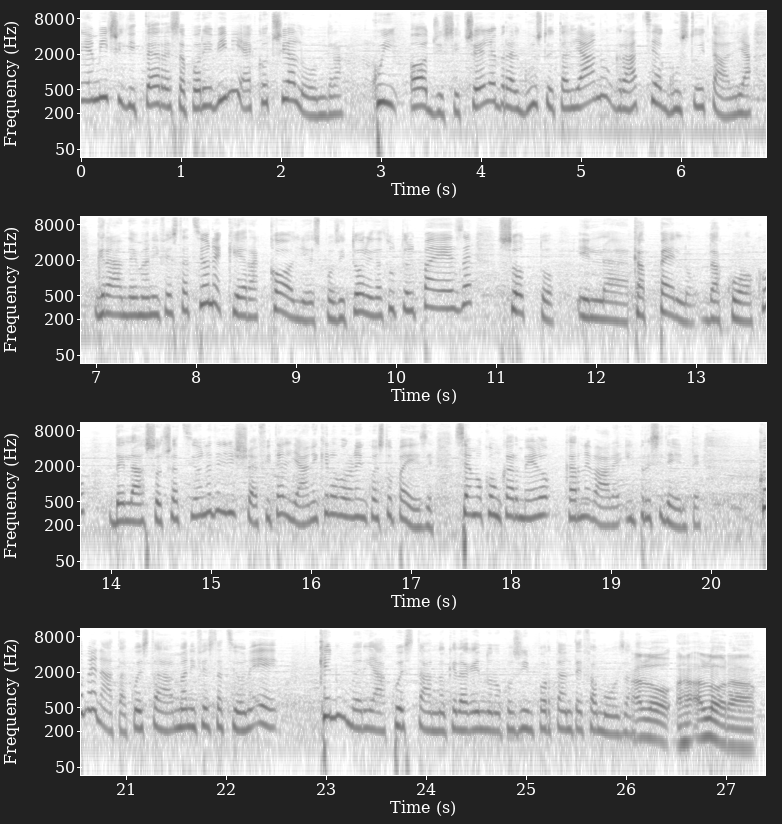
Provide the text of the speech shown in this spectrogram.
Cari amici di Terre Sapori e Vini, eccoci a Londra. Qui oggi si celebra il gusto italiano grazie a Gusto Italia, grande manifestazione che raccoglie espositori da tutto il paese sotto il cappello da cuoco dell'Associazione degli Chef Italiani che lavorano in questo paese. Siamo con Carmelo Carnevale, il presidente. Com'è nata questa manifestazione e che numeri ha quest'anno che la rendono così importante e famosa? Allora, allora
